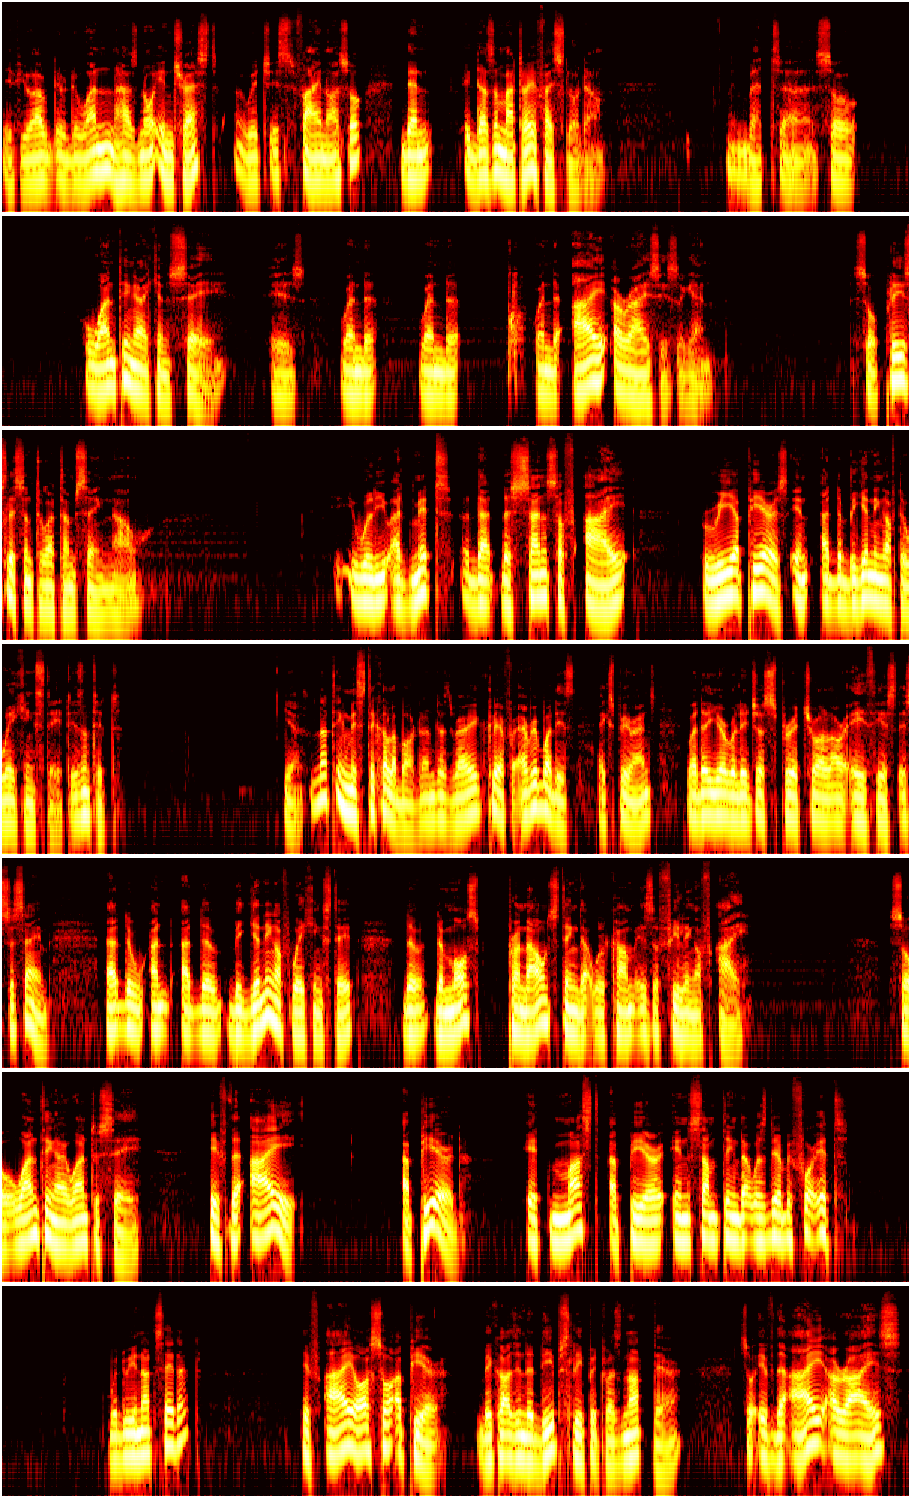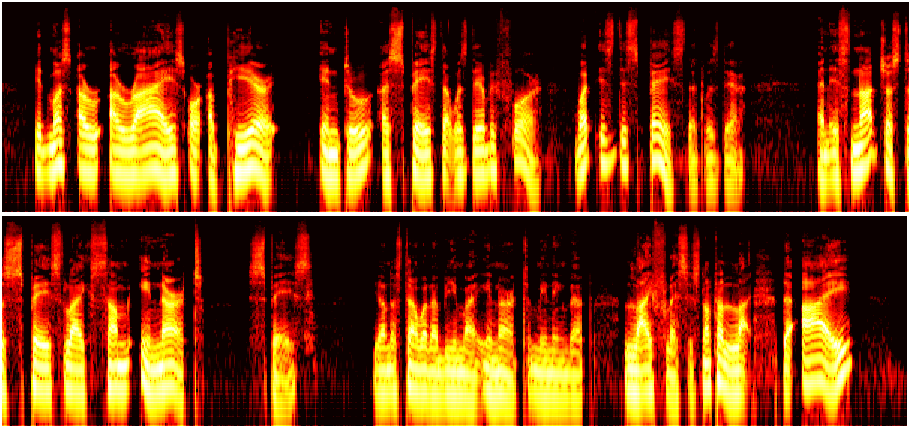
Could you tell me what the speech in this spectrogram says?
If you have the one has no interest, which is fine also, then it doesn't matter if I slow down. But uh, so one thing I can say is when the when the when the I arises again. So please listen to what I'm saying now. Will you admit that the sense of I reappears in at the beginning of the waking state, isn't it? Yes, nothing mystical about it. I'm just very clear for everybody's experience, whether you're religious, spiritual, or atheist, it's the same. At the at the beginning of waking state, the, the most pronounced thing that will come is a feeling of I. So one thing I want to say, if the I appeared, it must appear in something that was there before it. Would we not say that? If I also appear, because in the deep sleep it was not there. So if the I arise, it must ar- arise or appear into a space that was there before. What is this space that was there? And it's not just a space like some inert space. You understand what I mean by inert, meaning that lifeless. It's not a li- the I,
